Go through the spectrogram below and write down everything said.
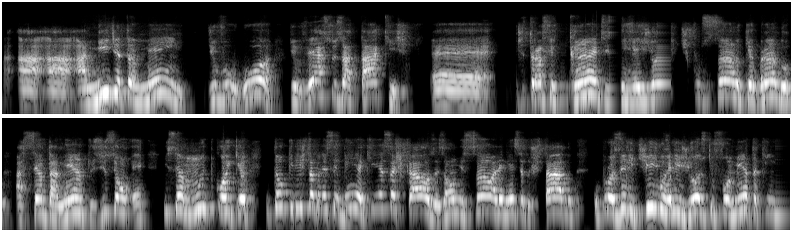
A, a, a mídia também divulgou diversos ataques é, de traficantes em regiões, expulsando, quebrando assentamentos. Isso é, um, é, isso é muito corriqueiro. Então, eu queria estabelecer bem aqui essas causas: a omissão, a leniência do Estado, o proselitismo religioso que fomenta que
